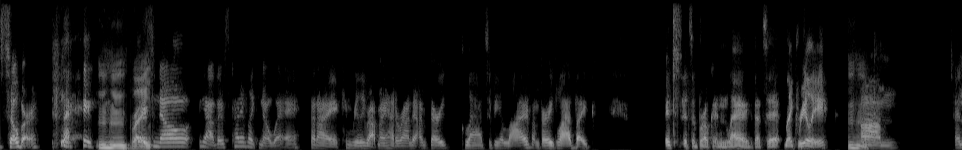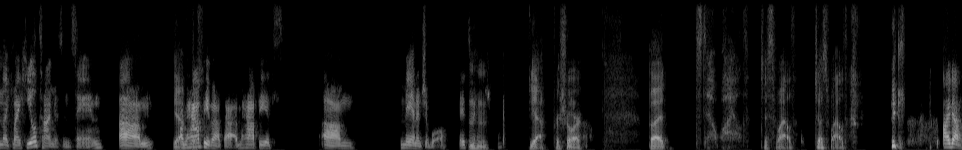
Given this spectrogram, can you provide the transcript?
sober. like, mm-hmm, right. There's no, yeah, there's kind of like no way that I can really wrap my head around it. I'm very glad to be alive. I'm very glad, like, it's it's a broken leg. That's it. Like, really. Mm-hmm. Um, and like my heal time is insane. Um, yeah, I'm happy about that. I'm happy it's um manageable. It's mm-hmm. manageable. Yeah, for sure. Yeah. But still wild. Just wild. Just wild. I know.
